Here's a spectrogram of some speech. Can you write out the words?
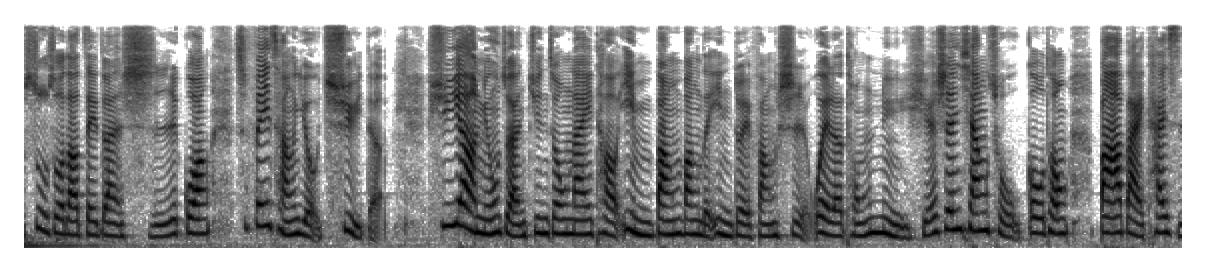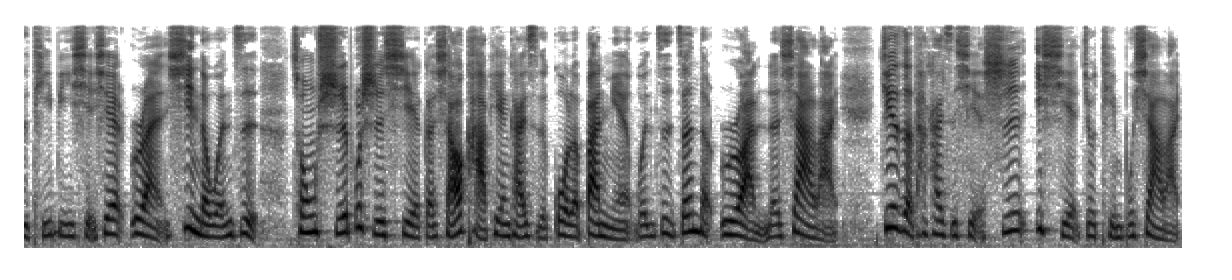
诉说到这段时光是非常有趣的。需要扭转军中那一套硬邦邦的应对方式，为了同女学生相处沟通，八代开始提笔写些软性的文字，从时不时写个小卡片开始。过了半年，文字真的软了下来。接着他开始写诗，一写就停不下来。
